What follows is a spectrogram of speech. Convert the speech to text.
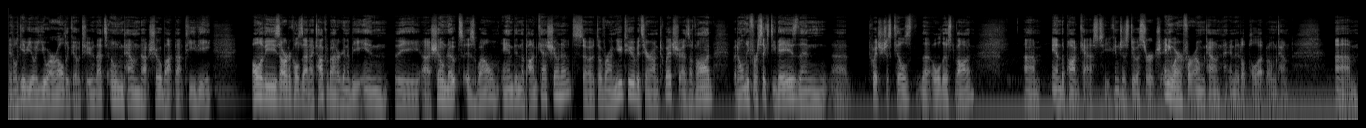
it'll give you a URL to go to. That's ohmtown.showbot.tv all of these articles that I talk about are going to be in the uh, show notes as well and in the podcast show notes. So it's over on YouTube, it's here on Twitch as a VOD, but only for 60 days. Then uh, Twitch just kills the oldest VOD. Um, and the podcast. You can just do a search anywhere for ohmTown and it'll pull up ohmTown. Um,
